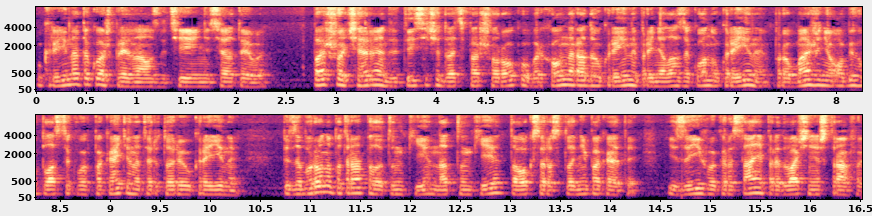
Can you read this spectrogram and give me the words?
Україна також приєдналась до цієї ініціативи. 1 червня 2021 року Верховна Рада України прийняла закон України про обмеження обігу пластикових пакетів на території України. Під заборону потрапили тонкі, надтонкі та оксорозкладні пакети, і за їх використання передбачені штрафи.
